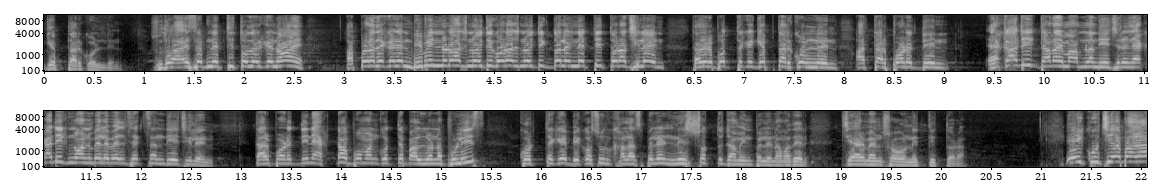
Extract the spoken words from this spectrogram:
গ্রেপ্তার করলেন। শুধু আইএসএফ নেতৃত্বদেরকে নয়, আপনারা দেখেছেন বিভিন্ন রাজনৈতিক অরাজনৈতিক দলের নেতৃত্বরা ছিলেন, তাদের প্রত্যেকে গ্রেপ্তার করলেন আর তার পরের দিন একাধিক ধারায় মামলা দিয়েছিলেন, একাধিক নন বেলেবেল সেকশন দিয়েছিলেন তারপরের দিন একটাও প্রমাণ করতে পারল না পুলিশ কোর্ট থেকে বেকসুর খালাস পেলেন নিঃশর্ত জামিন পেলেন আমাদের চেয়ারম্যান সহ নেতৃত্বরা। এই কুচিয়াপাড়া,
